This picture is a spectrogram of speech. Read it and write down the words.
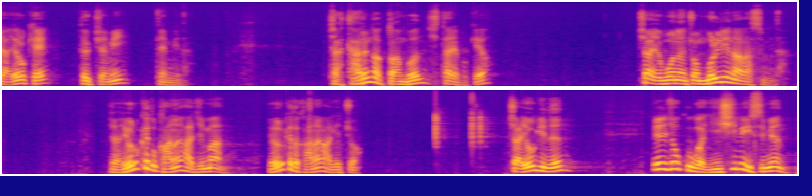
자, 이렇게 득점이 됩니다. 자, 다른 각도 한번 시탈해 볼게요. 자, 요번은 좀 멀리 날았습니다. 자, 이렇게도 가능하지만 이렇게도 가능하겠죠. 자, 여기는 1족구가 20이 있으면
